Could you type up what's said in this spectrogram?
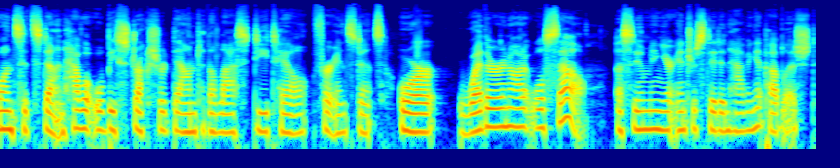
once it's done, how it will be structured down to the last detail, for instance, or whether or not it will sell, assuming you're interested in having it published,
